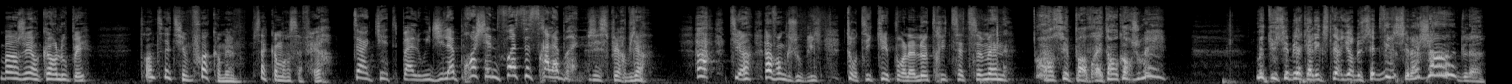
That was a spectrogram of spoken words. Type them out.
Ben, j'ai encore loupé. 37e fois quand même, ça commence à faire. T'inquiète pas, Luigi, la prochaine fois, ce sera la bonne. J'espère bien. Ah, tiens, avant que j'oublie, ton ticket pour la loterie de cette semaine. Oh, c'est pas vrai, t'as encore joué? Mais tu sais bien qu'à l'extérieur de cette ville, c'est la jungle.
